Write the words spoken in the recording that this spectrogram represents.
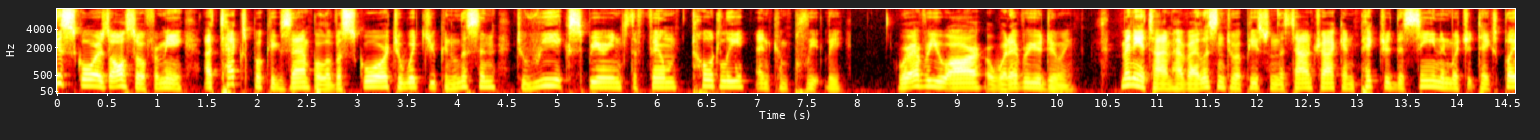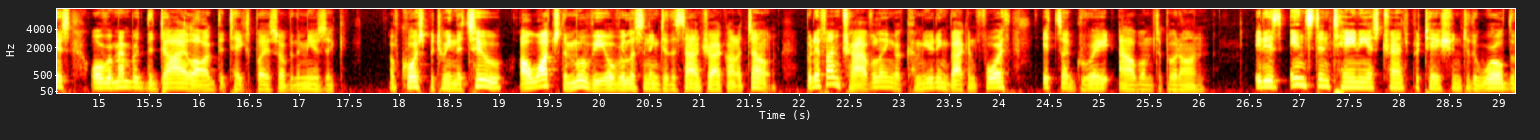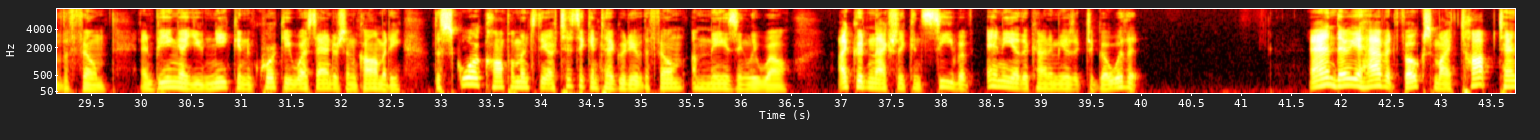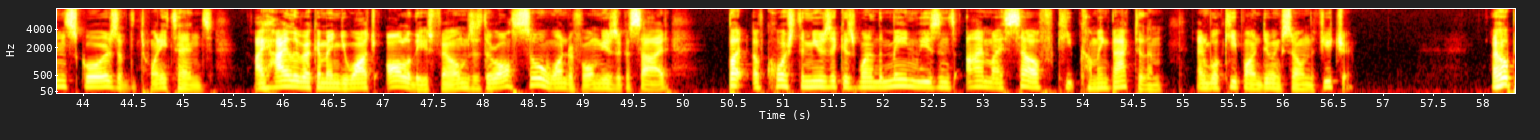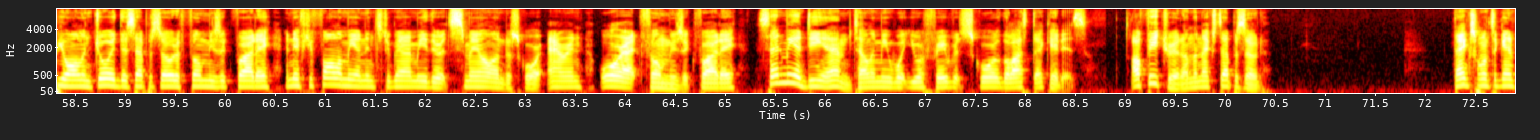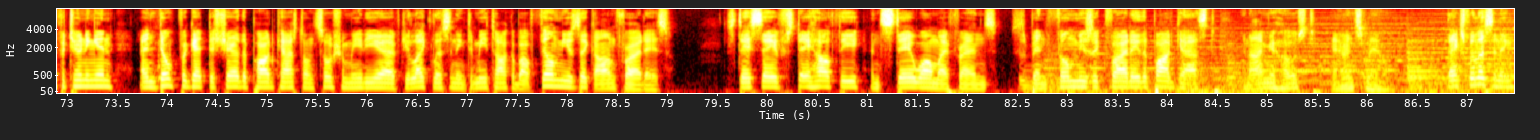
This score is also, for me, a textbook example of a score to which you can listen to re experience the film totally and completely, wherever you are or whatever you're doing. Many a time have I listened to a piece from the soundtrack and pictured the scene in which it takes place or remembered the dialogue that takes place over the music. Of course, between the two, I'll watch the movie over listening to the soundtrack on its own, but if I'm traveling or commuting back and forth, it's a great album to put on. It is instantaneous transportation to the world of the film, and being a unique and quirky Wes Anderson comedy, the score complements the artistic integrity of the film amazingly well. I couldn't actually conceive of any other kind of music to go with it. And there you have it, folks, my top 10 scores of the 2010s. I highly recommend you watch all of these films as they're all so wonderful, music aside. But of course, the music is one of the main reasons I myself keep coming back to them, and will keep on doing so in the future. I hope you all enjoyed this episode of Film Music Friday, and if you follow me on Instagram either at Smale underscore Aaron or at Film Music Friday, send me a DM telling me what your favorite score of the last decade is. I'll feature it on the next episode. Thanks once again for tuning in, and don't forget to share the podcast on social media if you like listening to me talk about film music on Fridays. Stay safe, stay healthy, and stay well, my friends. This has been Film Music Friday, the podcast, and I'm your host, Aaron Smale. Thanks for listening.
